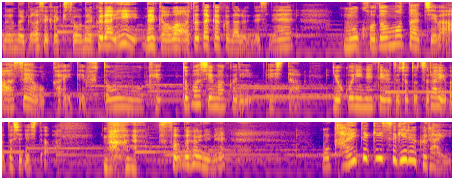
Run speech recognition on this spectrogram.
なんだか汗かきそうなくらい中は暖かくなるんですね。もう子供たちは汗をかいて布団を蹴っ飛ばしまくりでした。横に寝ているとちょっと辛い私でした。そんな風にねもう快適すぎるくらい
